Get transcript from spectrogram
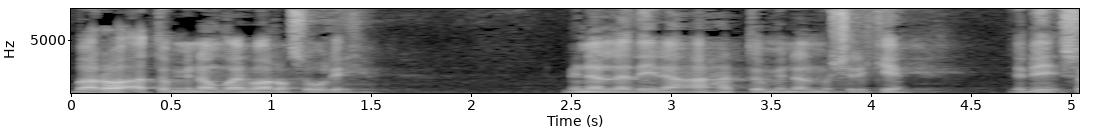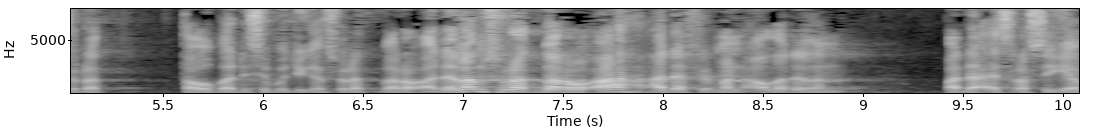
Bara'atu minallahi wa rasulih. Minal ladzina ahadtu minal musyrikin. Jadi surat Taubah disebut juga surat Bara'ah. Dalam surat Bara'ah ada firman Allah dalam pada ayat 13,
